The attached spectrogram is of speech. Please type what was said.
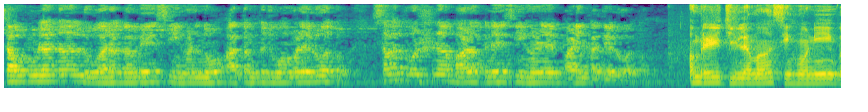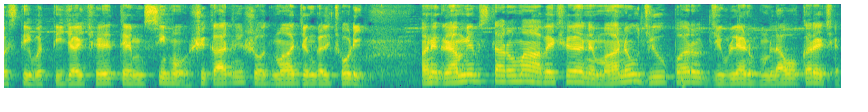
સાવરકુંડલાના લુવારા ગામે સિંહણનો આતંક જોવા મળેલો હતો. સાત વર્ષના બાળકને સિંહણે ફાડી ખાધેલો હતો. અમરેલી જિલ્લામાં સિંહોની વસ્તી વધતી જાય છે તેમ સિંહો શિકારની શોધમાં જંગલ છોડી અને ગ્રામ્ય વિસ્તારોમાં આવે છે અને માનવ જીવ પર જીવલેણ હુમલાઓ કરે છે.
